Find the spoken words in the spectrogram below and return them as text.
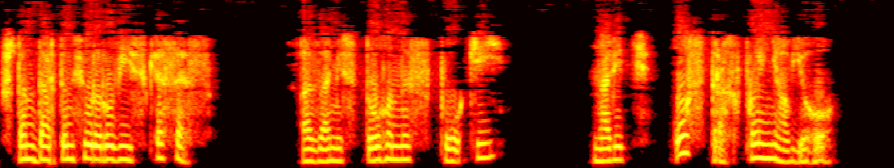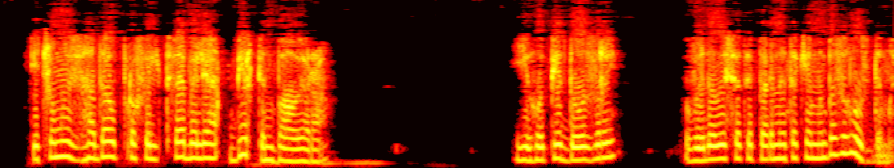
штандартенфюреру військ СС, а замість того неспокій, навіть острах пройняв його і чомусь згадав про фельдфебеля Біркенбауера. Його підозри видалися тепер не такими безглуздими.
